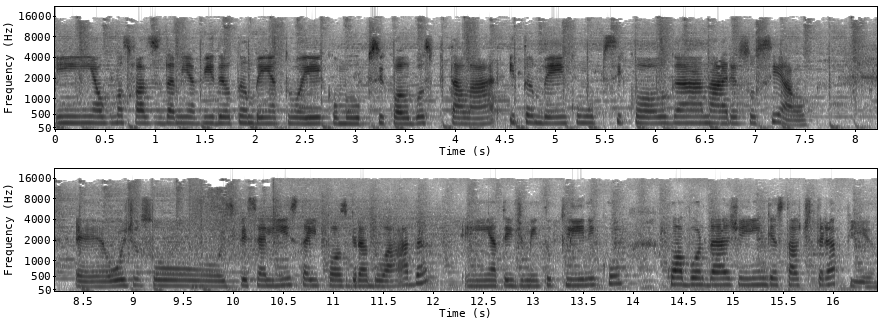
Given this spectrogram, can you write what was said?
em algumas fases da minha vida eu também atuei como psicóloga hospitalar e também como psicóloga na área social. É, hoje eu sou especialista e pós-graduada em atendimento clínico com abordagem em gestalt terapia.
